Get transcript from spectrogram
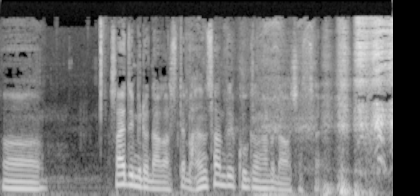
어, 사이드미러 나갔을 때 많은 사람들이 구경하러 나오셨어요.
